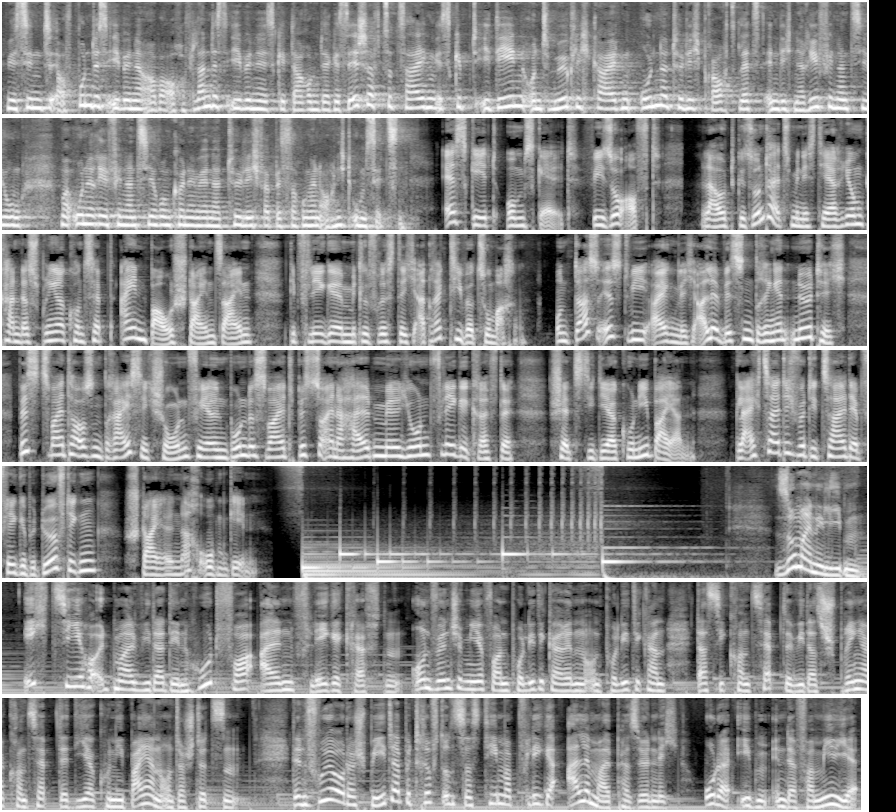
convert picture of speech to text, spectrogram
Wir sind auf Bundesebene, aber auch auf Landesebene. Es geht darum, der Gesellschaft zu zeigen, es gibt Ideen und Möglichkeiten und natürlich braucht es letztendlich eine Refinanzierung. Mal ohne Refinanzierung können wir natürlich Verbesserungen auch nicht umsetzen. Es geht ums Geld, wie so oft. Laut Gesundheitsministerium kann das Springer-Konzept ein Baustein sein, die Pflege mittelfristig attraktiver zu machen. Und das ist, wie eigentlich alle wissen, dringend nötig. Bis 2030 schon fehlen bundesweit bis zu einer halben Million Pflegekräfte, schätzt die Diakonie Bayern. Gleichzeitig wird die Zahl der Pflegebedürftigen steil nach oben gehen. So, meine Lieben, ich ziehe heute mal wieder den Hut vor allen Pflegekräften und wünsche mir von Politikerinnen und Politikern, dass sie Konzepte wie das Springer-Konzept der Diakonie Bayern unterstützen. Denn früher oder später betrifft uns das Thema Pflege allemal persönlich oder eben in der Familie.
